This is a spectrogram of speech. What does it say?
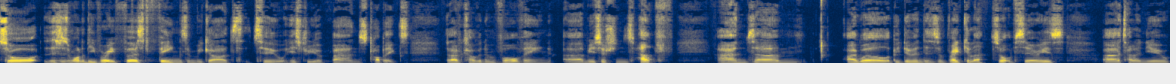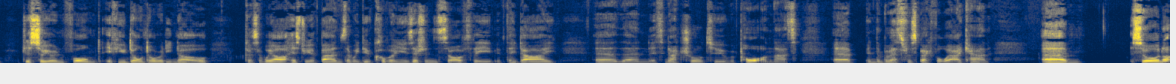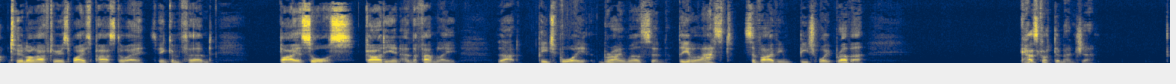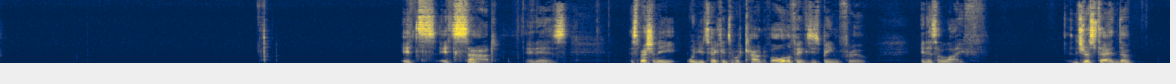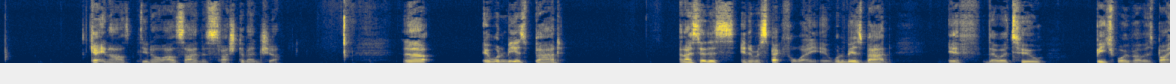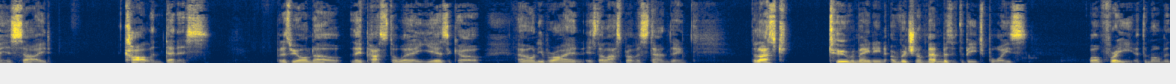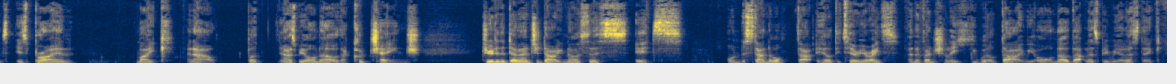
So, this is one of the very first things in regards to history of bands topics that I've covered involving uh, musicians' health. And um, I will be doing this as a regular sort of series, uh, telling you, just so you're informed, if you don't already know, because we are history of bands and we do cover musicians, so obviously if they die, uh, then it's natural to report on that uh, in the best respectful way I can. Um, so not too long after his wife's passed away, it's been confirmed by a source, Guardian and the family, that Beach Boy Brian Wilson, the last surviving Beach Boy brother, has got dementia. It's it's sad. It is. Especially when you take into account of all the things he's been through in his life, just to end up getting our you know Alzheimer's slash dementia. Now, it wouldn't be as bad, and I say this in a respectful way. It wouldn't be as bad if there were two Beach Boy brothers by his side, Carl and Dennis. But as we all know, they passed away years ago, and only Brian is the last brother standing. The last two remaining original members of the Beach Boys, well, three at the moment, is Brian, Mike, and Al. But as we all know, that could change. Due to the dementia diagnosis, it's understandable that he'll deteriorate and eventually he will die. We all know that, let's be realistic.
